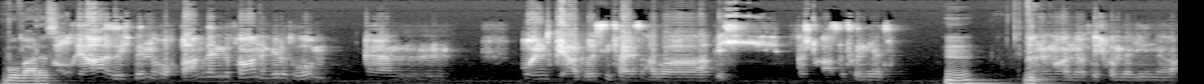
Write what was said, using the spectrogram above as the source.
wo war das? Auch ja, also ich bin auch Bahnrennen gefahren im Velodrom. Ähm, und ja, größtenteils aber habe ich auf der Straße trainiert. Hm. Dann immer nördlich von Berlin, ja.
